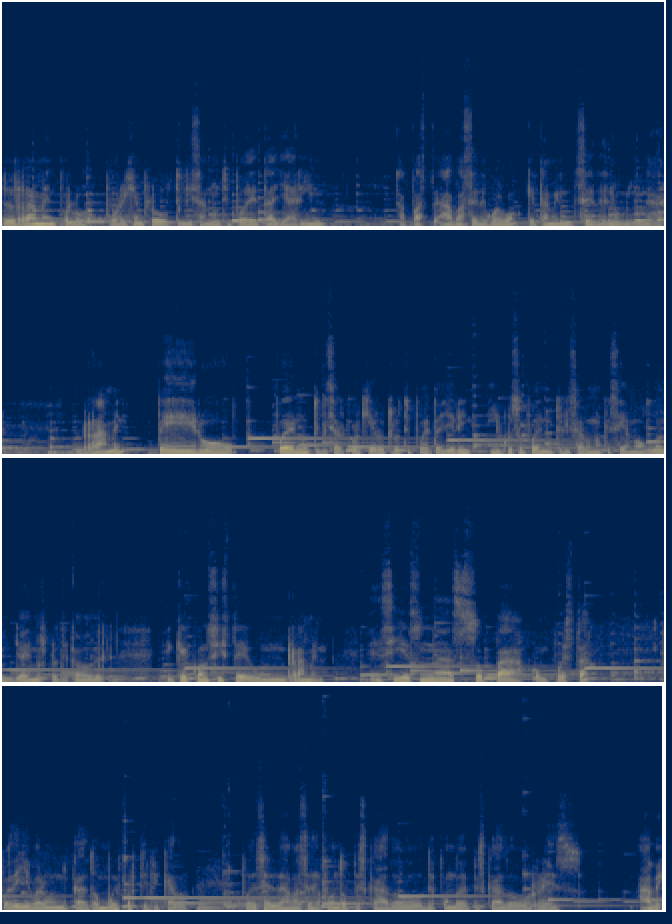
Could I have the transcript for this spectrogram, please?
El ramen, por, lo, por ejemplo, utilizan un tipo de tallarín a, base de huevo, que también se denomina ramen, pero pueden utilizar cualquier otro tipo de tallarín. Incluso pueden utilizar uno que se llama udon, ya hemos platicado de él. ¿En qué consiste un ramen? En sí es una sopa compuesta, puede llevar un caldo muy fortificado, puede ser de a base de fondo pescado, de fondo de pescado, res, ave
